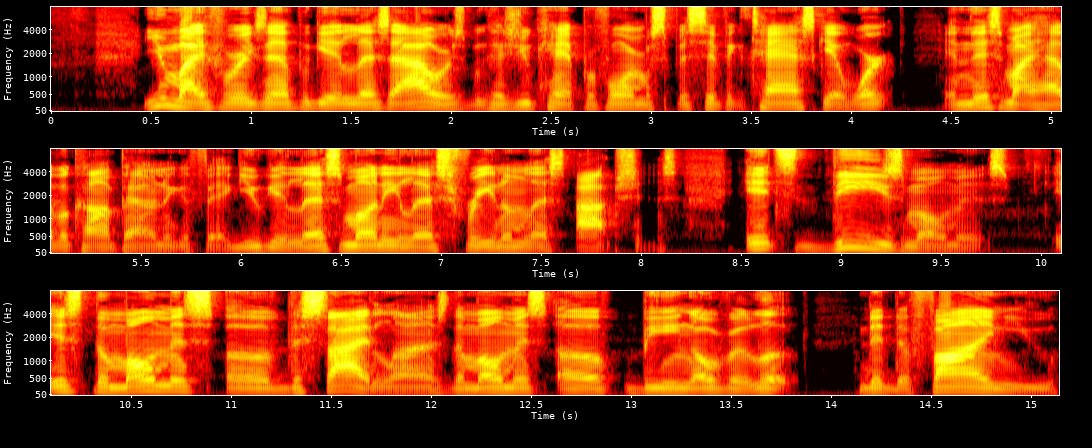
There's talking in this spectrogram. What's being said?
you might, for example, get less hours because you can't perform a specific task at work. And this might have a compounding effect. You get less money, less freedom, less options. It's these moments. It's the moments of the sidelines, the moments of being overlooked that define you.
